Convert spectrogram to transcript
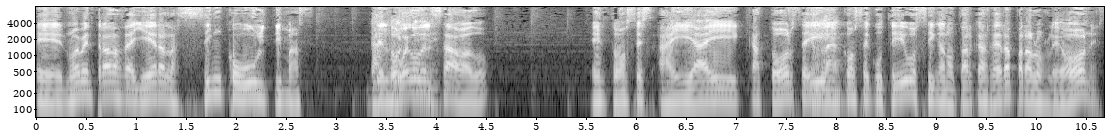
eh, nueve entradas de ayer a las cinco últimas del 14, juego del sábado. Entonces ahí hay 14 En y blanco. consecutivos sin anotar carrera para los Leones.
